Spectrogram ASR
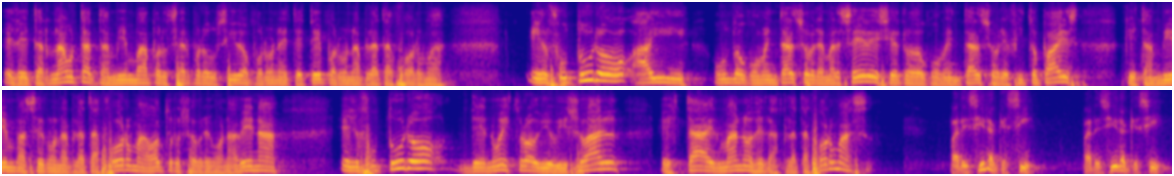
el Eternauta, también va a ser producido por una ETT, por una plataforma. El futuro hay un documental sobre Mercedes y otro documental sobre Fito Páez, que también va a ser una plataforma, otro sobre Bonavena. ¿El futuro de nuestro audiovisual está en manos de las plataformas? Pareciera que sí, pareciera que sí.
